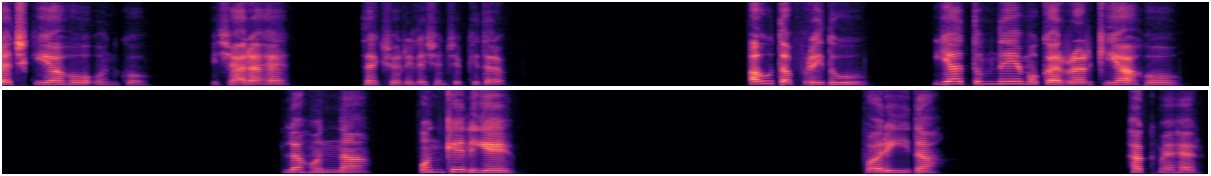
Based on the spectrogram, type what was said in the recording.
ٹچ کیا ہو ان کو۔ اشارہ ہے سیکشل ریلیشن شپ کی طرف۔ او تفریدو، یا تم نے مقرر کیا ہو۔ لہنہ ان کے لیے۔ فریدہ، حق مہر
